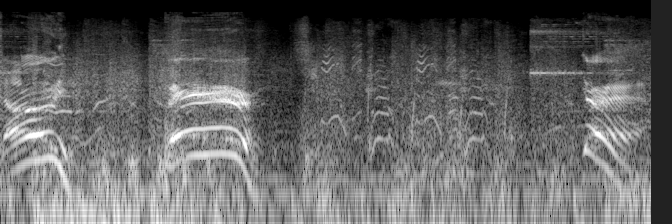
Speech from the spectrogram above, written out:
die! Bear! Yeah!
